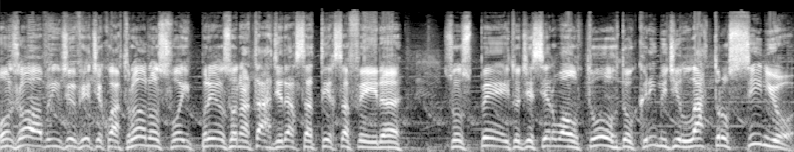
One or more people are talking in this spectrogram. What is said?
Um jovem de 24 anos foi preso na tarde desta terça-feira suspeito de ser o autor do crime de latrocínio,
